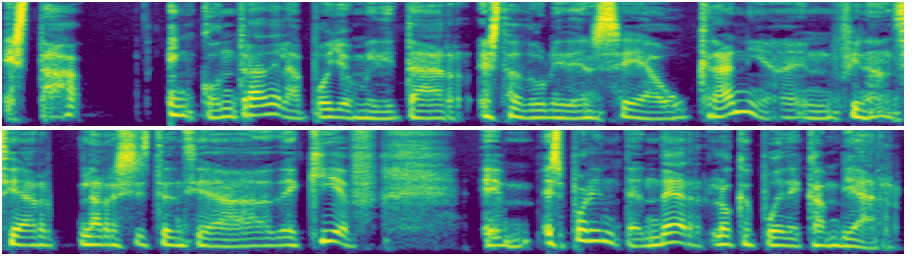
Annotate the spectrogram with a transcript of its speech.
está en contra del apoyo militar estadounidense a Ucrania, en financiar la resistencia de Kiev. Em, es por entender lo que puede cambiar.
